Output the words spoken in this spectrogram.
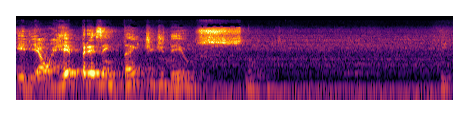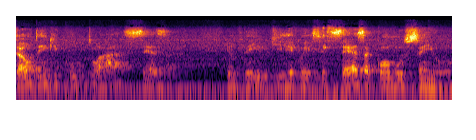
ele é o representante de Deus no mundo. Então tenho que cultuar César. Eu tenho que reconhecer César como o Senhor.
